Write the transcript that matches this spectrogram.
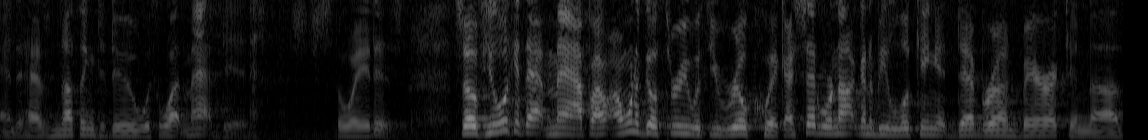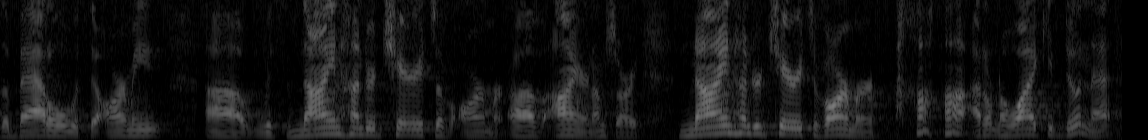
and it has nothing to do with what Matt did. It's just the way it is. So if you look at that map, I, I want to go through with you real quick. I said we're not going to be looking at Deborah and Barak and uh, the battle with the army uh, with 900 chariots of armor of iron. I'm sorry, 900 chariots of armor. I don't know why I keep doing that.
